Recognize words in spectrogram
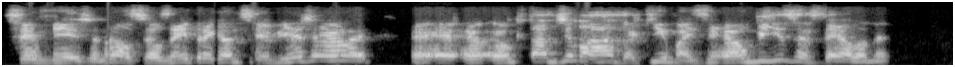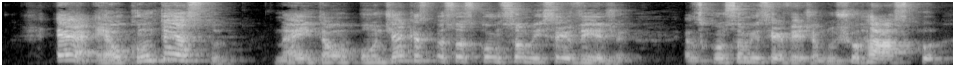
cerveja. Não, o seu Zé entregando cerveja é, é, é, é o que está de lado aqui, mas é o business dela, né? É, é o contexto, né? Então, onde é que as pessoas consomem cerveja? Elas consomem cerveja no churrasco,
